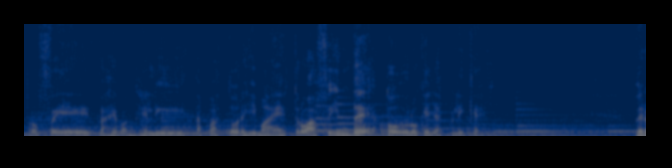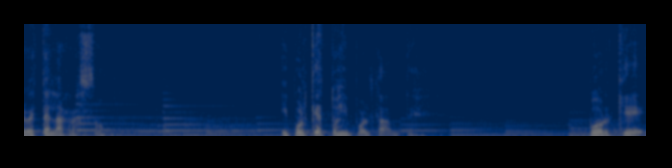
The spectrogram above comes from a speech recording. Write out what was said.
profetas, evangelistas, pastores y maestros a fin de todo lo que ya expliqué. Pero esta es la razón. ¿Y por qué esto es importante? Porque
